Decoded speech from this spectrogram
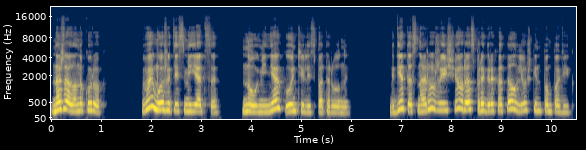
нажала на курок. Вы можете смеяться, но у меня кончились патроны. Где-то снаружи еще раз прогрохотал Лешкин помповик.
